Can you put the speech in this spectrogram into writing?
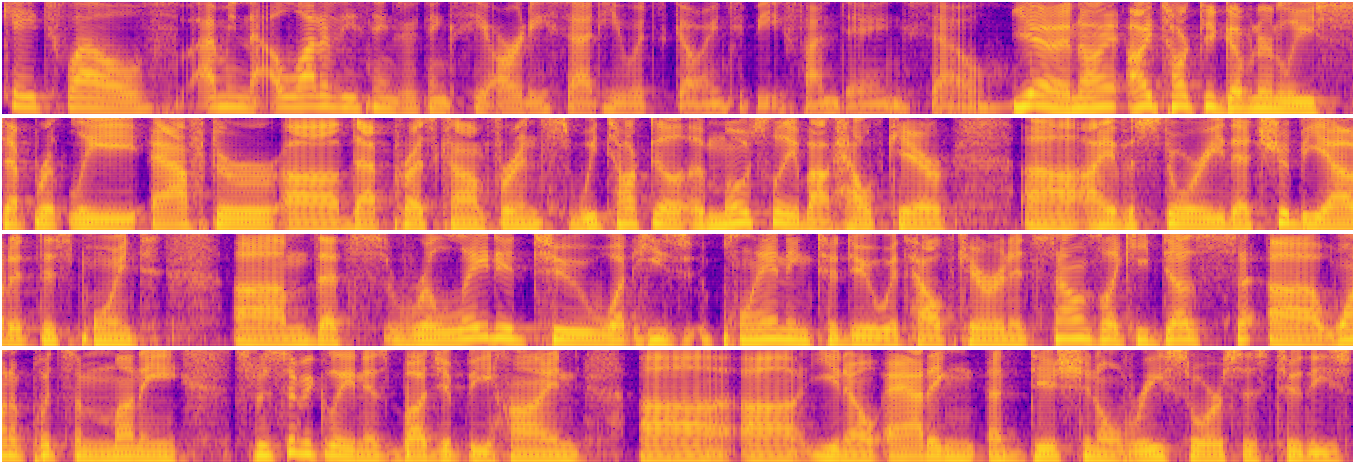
K 12, I mean, a lot of these things are things he already said he was going to be funding. So, yeah. And I, I talked to Governor Lee separately after uh, that press conference. We talked uh, mostly about healthcare. Uh, I have a story that should be out at this point um, that's related to what he's planning to do with healthcare. And it sounds like he does uh, want to put some money specifically in his budget behind, uh, uh, you know, adding additional resources to these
